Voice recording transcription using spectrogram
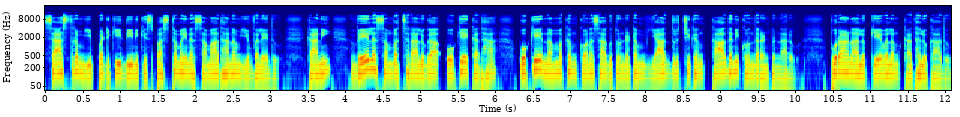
శాస్త్రం ఇప్పటికీ దీనికి స్పష్టమైన సమాధానం ఇవ్వలేదు. కాని వేల సంవత్సరాలుగా ఒకే కథ ఒకే నమ్మకం కొనసాగుతుండటం యాదృచ్ఛికం కాదని కొందరంటున్నారు. పురాణాలు కేవలం కథలు కాదు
